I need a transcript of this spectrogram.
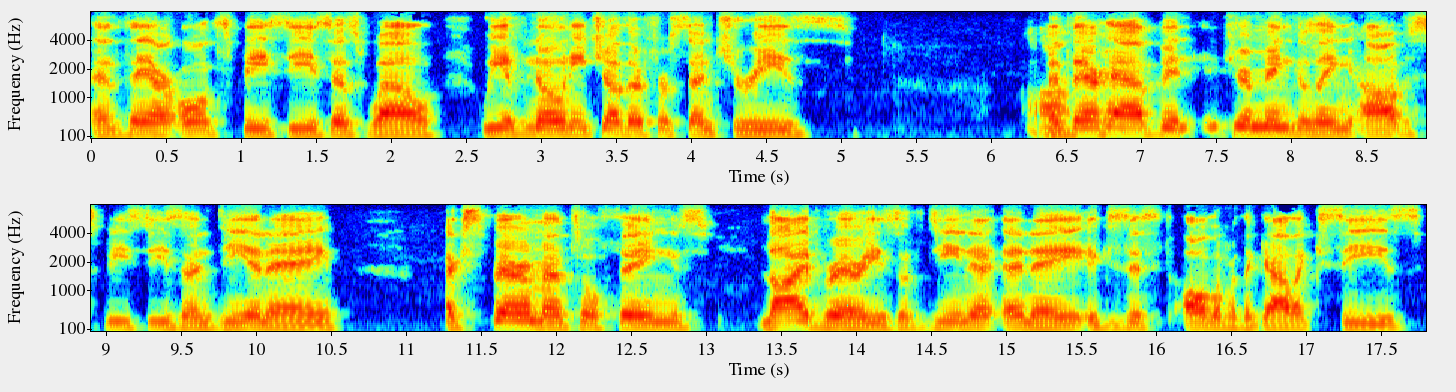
and they are old species as well. We have known each other for centuries, Uh, and there have been intermingling of species and DNA, experimental things. Libraries of DNA exist all over the galaxies.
